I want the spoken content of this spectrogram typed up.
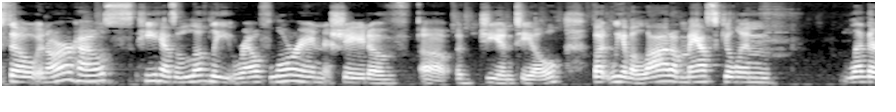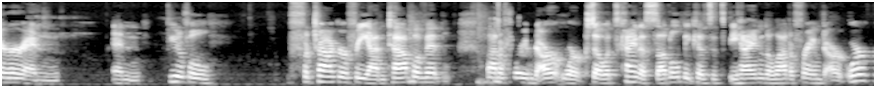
So in our house, he has a lovely Ralph Lauren shade of uh, Aegean teal, but we have a lot of masculine leather and and beautiful photography on top of it, a lot of framed artwork. So it's kind of subtle because it's behind a lot of framed artwork.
